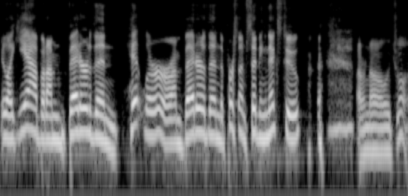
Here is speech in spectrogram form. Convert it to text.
You're like, yeah, but I'm better than Hitler or I'm better than the person I'm sitting next to. I don't know which one.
